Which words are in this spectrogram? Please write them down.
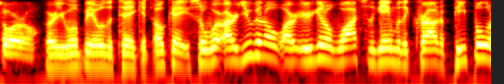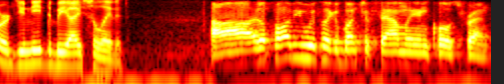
sorrow. or you won't be able to take it. Okay, so where, are you gonna are you gonna watch the game with a crowd of people, or do you need to be isolated? Uh, it'll probably be with like a bunch of family and close friends.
